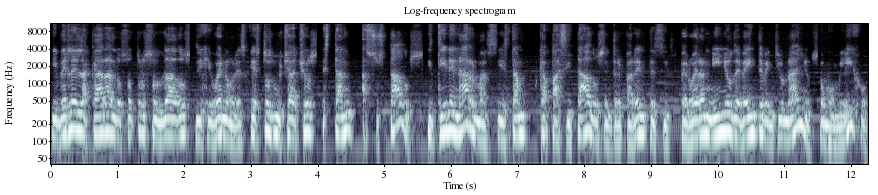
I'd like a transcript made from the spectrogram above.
Y verle la cara a los otros soldados, dije, bueno, es que estos muchachos están asustados y tienen armas y están capacitados, entre paréntesis, pero eran niños de 20, 21 años, como mi hijo.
